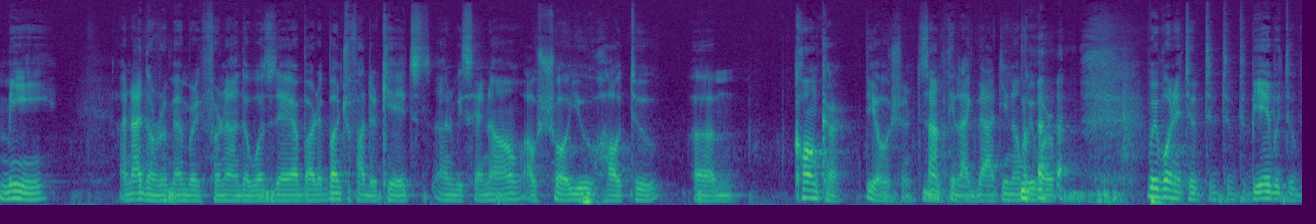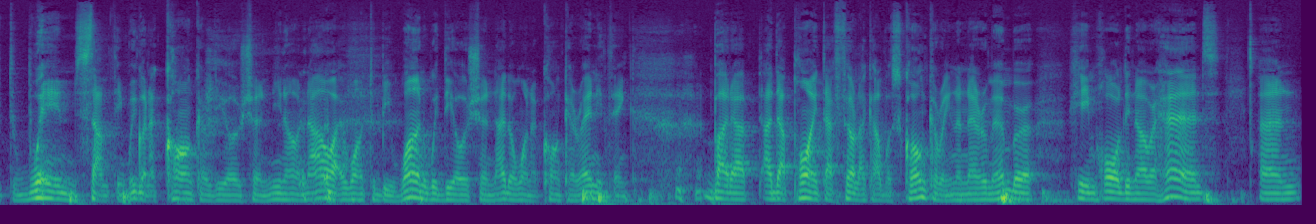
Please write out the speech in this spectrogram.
me and I don't remember if Fernando was there, but a bunch of other kids, and we said, "No, I'll show you how to um, conquer the ocean," something like that. You know, we were we wanted to, to, to, to, be able to, to win something. We're gonna conquer the ocean. You know, now I want to be one with the ocean. I don't want to conquer anything. but uh, at that point, I felt like I was conquering, and I remember him holding our hands and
